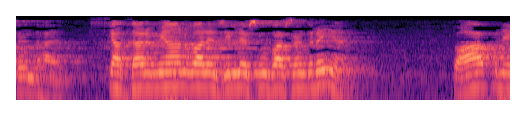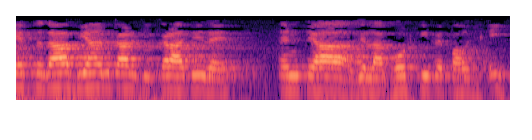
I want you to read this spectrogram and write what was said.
سندھ ہے۔ کیا درمیان والے ضلع صوبہ سندھ نہیں ہیں؟ تو آپ نے ابتدا بیان کر دی کراچی سے انتہا ضلع گھوٹکی پہ پہنچ گئی۔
